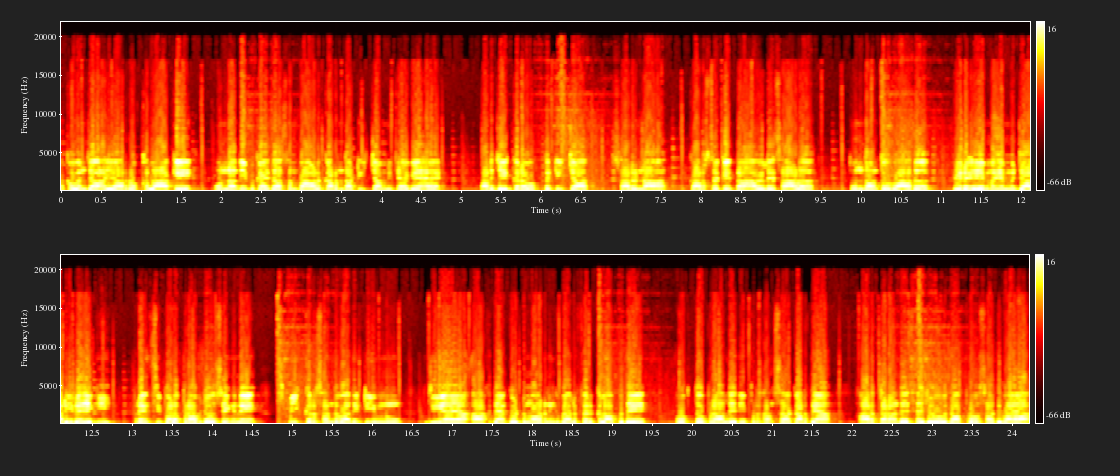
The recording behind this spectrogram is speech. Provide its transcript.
51000 ਰੁੱਖ ਲਾ ਕੇ ਉਹਨਾਂ ਦੀ ਬਕਾਇਦਾ ਸੰਭਾਲ ਕਰਨ ਦਾ ਟੀਚਾ ਮਿਥਿਆ ਗਿਆ ਹੈ। ਪਰ ਜੇਕਰ ਉਕਤ ਟੀਚਾ ਸਰ ਨਾ ਕਰ ਸਕੇ ਤਾਂ ਅਗਲੇ ਸਾਲ ਧੁੰਦਾਂ ਤੋਂ ਬਾਅਦ ਫਿਰ ਇਹ ਮੁਹਿੰਮ ਜਾਰੀ ਰਹੇਗੀ। ਪ੍ਰਿੰਸੀਪਲ ਪ੍ਰਭਜੋਤ ਸਿੰਘ ਨੇ ਸਪੀਕਰ ਸੰਧਵਾ ਦੀ ਟੀਮ ਨੂੰ ਜੀ ਆਇਆਂ ਆਖਦਿਆਂ, ਗੁੱਡ ਮਾਰਨਿੰਗ ਵੈਲਫੇਅਰ ਕਲੱਬ ਦੇ ਉਕਤ ਉਪਰਾਲੇ ਦੀ ਪ੍ਰਸ਼ੰਸਾ ਕਰਦਿਆਂ ਹਰ ਤਰ੍ਹਾਂ ਦੇ ਸਹਿਯੋਗ ਦਾ ਭਰੋਸਾ ਦਿਵਾਇਆ।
